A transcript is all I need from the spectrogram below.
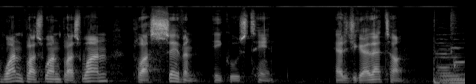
1 plus 1 plus 1 plus 7 equals 10. How did you go that time?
